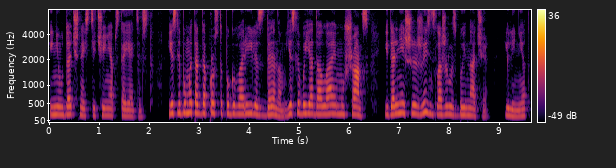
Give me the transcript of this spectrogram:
и неудачное стечение обстоятельств. Если бы мы тогда просто поговорили с Дэном, если бы я дала ему шанс, и дальнейшая жизнь сложилась бы иначе. Или нет?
